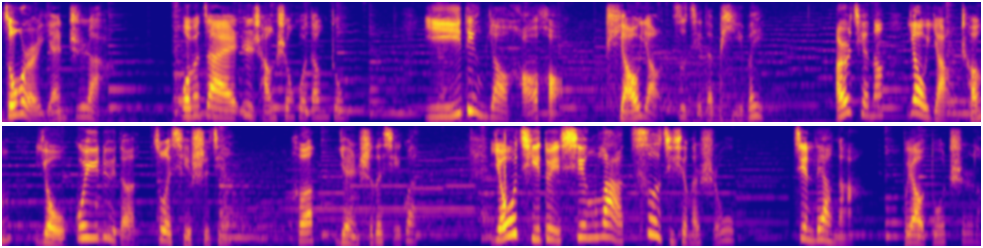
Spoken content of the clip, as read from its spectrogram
总而言之啊，我们在日常生活当中，一定要好好调养自己的脾胃，而且呢，要养成有规律的作息时间和饮食的习惯。尤其对辛辣刺激性的食物，尽量啊不要多吃了，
